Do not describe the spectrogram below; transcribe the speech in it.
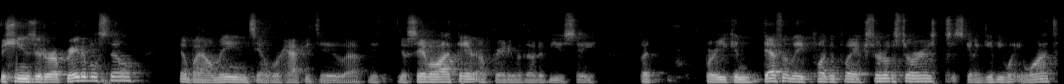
Machines that are upgradable still, you know, by all means, you know, we're happy to uh, you know, save a lot there upgrading with OWC. But where you can definitely plug and play external storage, it's going to give you what you want.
